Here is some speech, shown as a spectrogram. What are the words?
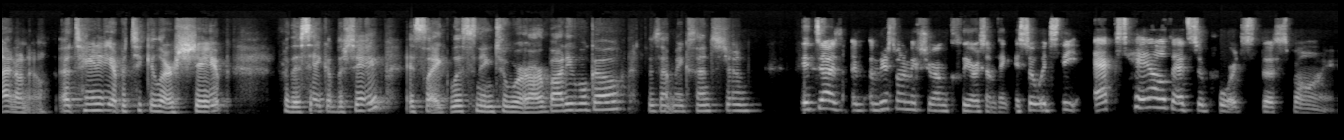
I don't know, attaining a particular shape for the sake of the shape. It's like listening to where our body will go. Does that make sense, Jim? It does. I, I just want to make sure I'm clear or something. So it's the exhale that supports the spine.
